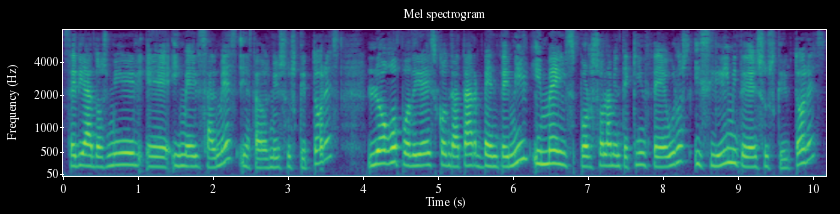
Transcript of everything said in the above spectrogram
sería 2.000 eh, emails al mes y hasta 2.000 suscriptores. Luego podríais contratar 20.000 emails por solamente 15 euros y sin límite de suscriptores.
